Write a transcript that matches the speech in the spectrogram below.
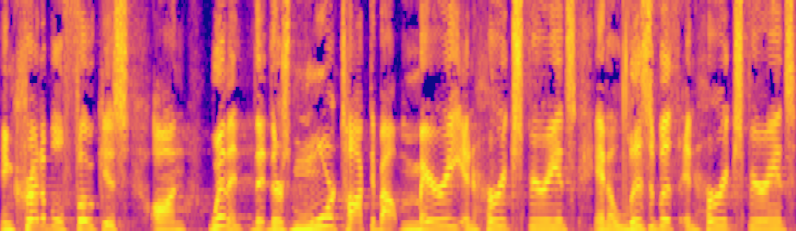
incredible focus on women. There's more talked about Mary and her experience and Elizabeth and her experience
